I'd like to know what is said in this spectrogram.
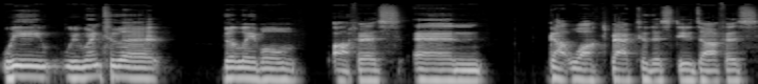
we we went to the the label office and got walked back to this dude's office,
